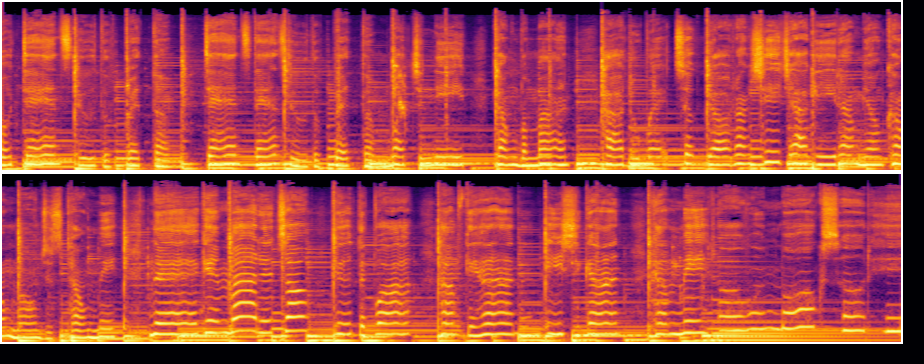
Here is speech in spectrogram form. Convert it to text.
will dance to the rhythm. dance dance to the rhythm what you need 평범한 하루의 특별한 시작이라면 come on just tell me 내게 말해줘 그대와 함께한 이 시간 감미로운 목소리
